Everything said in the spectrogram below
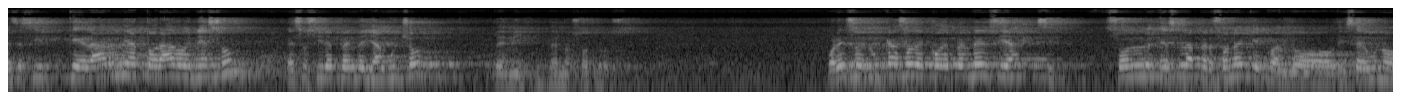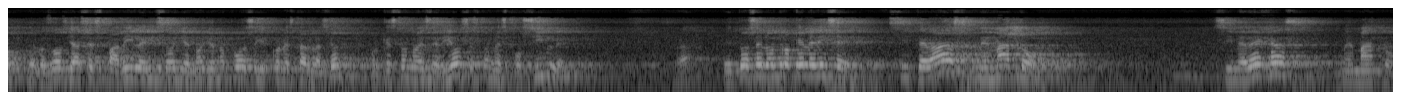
es decir, quedarme atorado en eso, eso sí depende ya mucho de mí, de nosotros. Por eso, en un caso de codependencia, si son, es la persona que cuando dice uno de los dos ya se espabila y dice, oye, no, yo no puedo seguir con esta relación porque esto no es de Dios, esto no es posible. Entonces el otro que le dice, si te vas, me mato. Si me dejas, me mato.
